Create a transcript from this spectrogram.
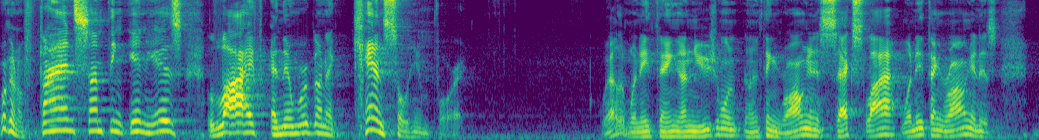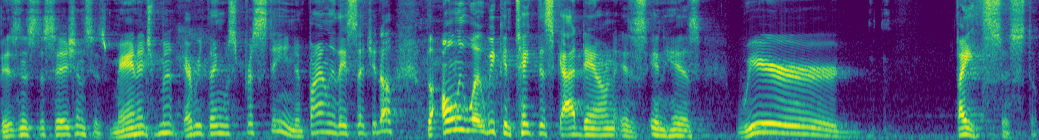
We're going to find something in his life and then we're going to cancel him for it. Well, wasn't anything unusual, anything wrong in his sex life, wasn't anything wrong in his business decisions, his management, everything was pristine. And finally they said, you know, the only way we can take this guy down is in his weird faith system,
